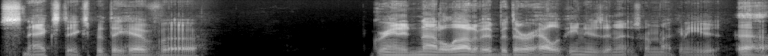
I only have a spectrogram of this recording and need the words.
snack sticks, but they have, uh, granted, not a lot of it, but there are jalapenos in it, so I'm not going to eat it. Uh,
